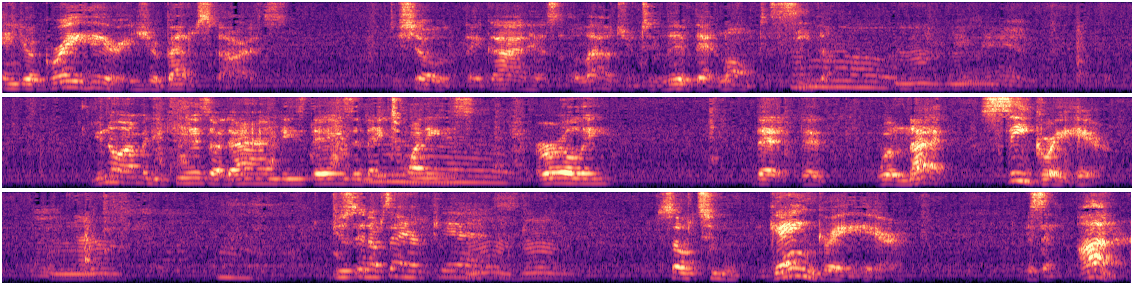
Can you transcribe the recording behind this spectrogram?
and your gray hair is your battle scars. To show that God has allowed you to live that long to see them. Mm-hmm. Amen. You know how many kids are dying these days in their twenties, early, that that will not see gray hair. No. You see what I'm saying? Yes. Mm-hmm. So to gain gray hair is an honor.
